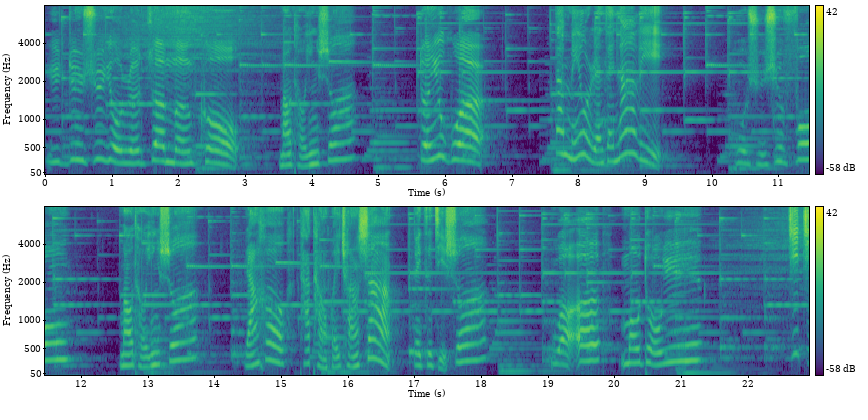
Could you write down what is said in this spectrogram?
一定是有人在门口。猫头鹰说：“等一会儿。”但没有人在那里。或许是风。猫头鹰说。然后他躺回床上，对自己说：“晚安。”猫头鹰，叽叽。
